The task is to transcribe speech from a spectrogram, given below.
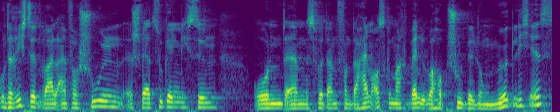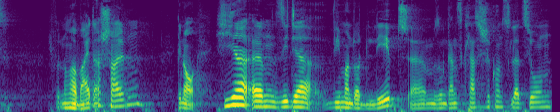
unterrichtet, weil einfach Schulen äh, schwer zugänglich sind. Und ähm, es wird dann von daheim aus gemacht, wenn überhaupt Schulbildung möglich ist. Ich würde nochmal weiterschalten. Genau, hier ähm, sieht ihr, wie man dort lebt, ähm, so eine ganz klassische Konstellation.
